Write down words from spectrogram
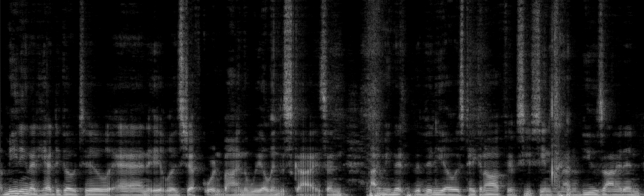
a meeting that he had to go to, and it was Jeff Gordon behind the wheel in disguise. And I mean, it, the video has taken off. If you've seen the amount of views on it, and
